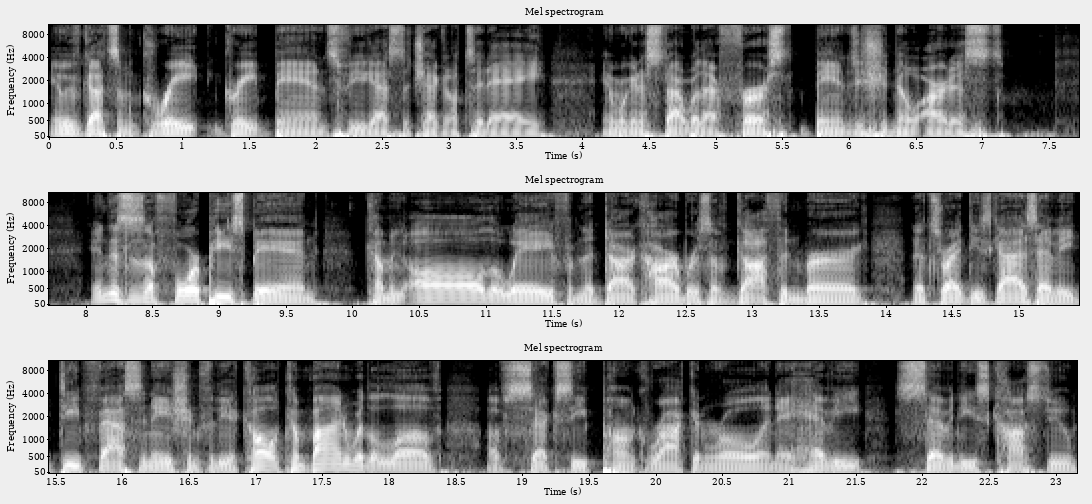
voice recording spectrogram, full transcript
and we've got some great great bands for you guys to check out today. And we're gonna start with our first bands you should know artist, and this is a four piece band coming all the way from the dark harbors of Gothenburg. That's right, these guys have a deep fascination for the occult combined with a love of sexy punk rock and roll and a heavy 70s costume.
